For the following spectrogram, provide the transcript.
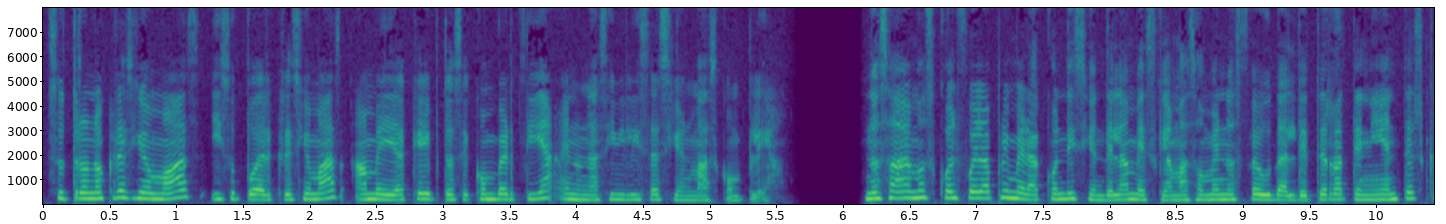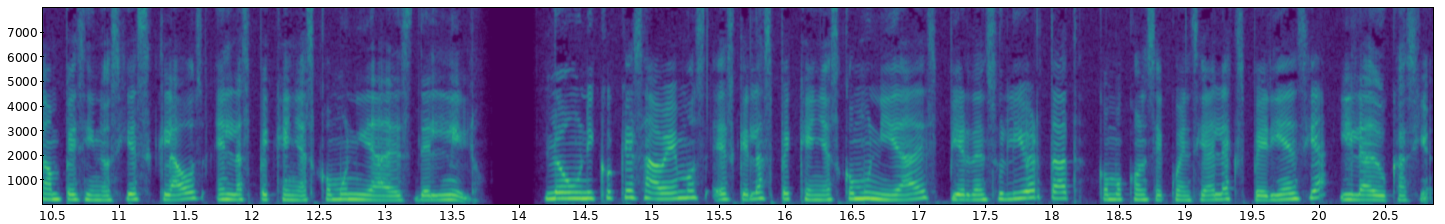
Su trono creció más y su poder creció más a medida que Egipto se convertía en una civilización más compleja. No sabemos cuál fue la primera condición de la mezcla más o menos feudal de terratenientes, campesinos y esclavos en las pequeñas comunidades del Nilo. Lo único que sabemos es que las pequeñas comunidades pierden su libertad como consecuencia de la experiencia y la educación,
